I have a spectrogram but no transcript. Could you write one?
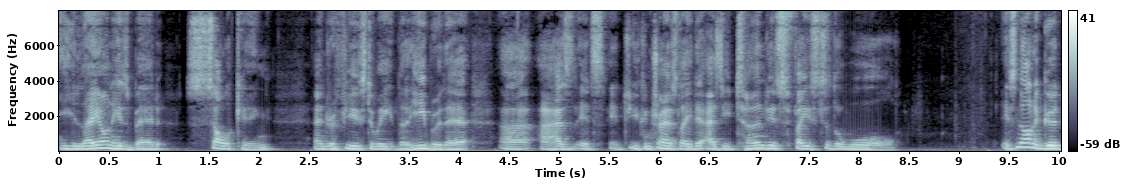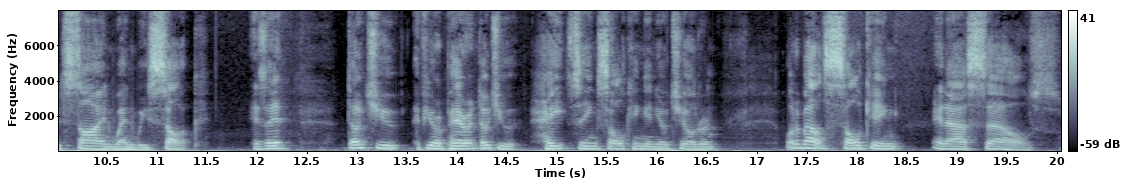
He lay on his bed sulking and refused to eat. The Hebrew there uh, it's it, you can translate it as he turned his face to the wall. It's not a good sign when we sulk, is it? Don't you, if you're a parent, don't you hate seeing sulking in your children? What about sulking in ourselves?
